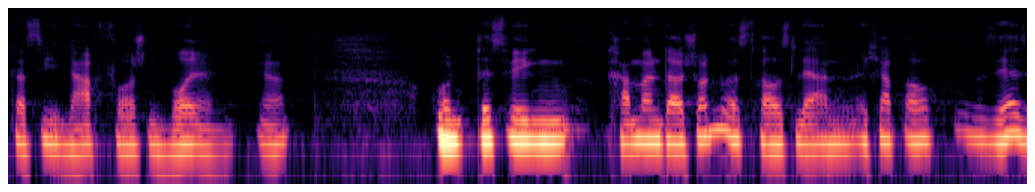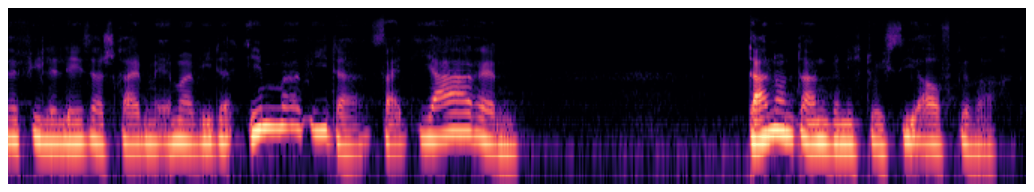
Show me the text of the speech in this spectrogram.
dass sie nachforschen wollen. Ja. Und deswegen kann man da schon was draus lernen. Ich habe auch sehr, sehr viele Leser schreiben mir immer wieder, immer wieder, seit Jahren, dann und dann bin ich durch sie aufgewacht.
